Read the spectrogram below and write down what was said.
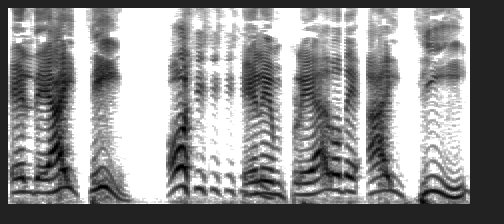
El de Haití. Oh, sí, sí, sí, sí. El empleado de Haití.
